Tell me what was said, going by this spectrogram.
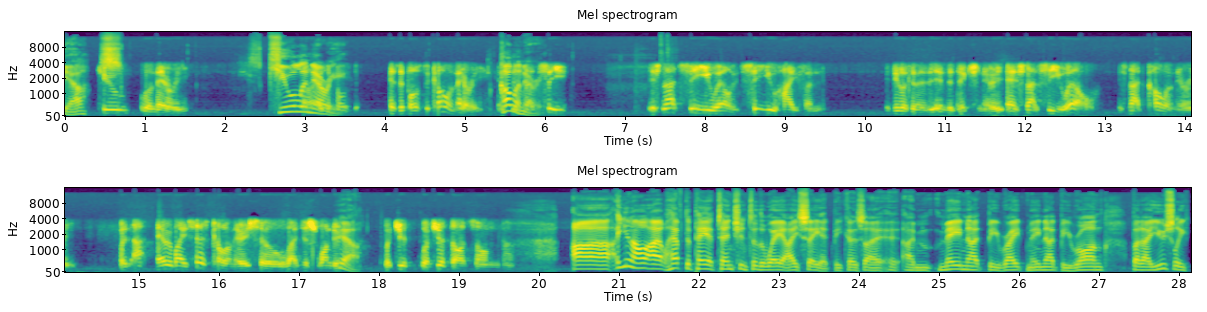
Yeah. Culinary. uh, As Culinary. opposed, as opposed to culinary. Culinary. not C, it's not C U L. It's C U hyphen. If you look in the, in the dictionary, and it's not C U L. It's not culinary. But I, everybody says culinary, so I just wondered. Yeah. What your what's your thoughts on? Uh, Uh, you know, I'll have to pay attention to the way I say it because I I may not be right, may not be wrong, but I usually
